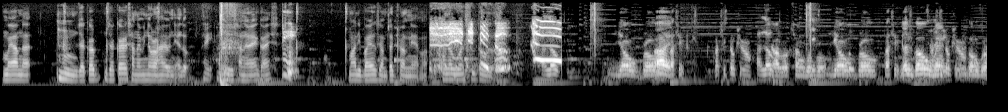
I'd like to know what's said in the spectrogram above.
ꯃꯌꯥꯝꯅ ꯖꯀꯔ ꯖꯀꯔ ꯁꯥꯟꯅꯃꯤꯟꯅꯔꯣ ꯍꯥꯏꯕꯅꯦ ꯑꯗꯣ ꯑꯩ ꯉꯁꯤꯗꯤ ꯁꯥꯟꯅꯔꯦ ꯒꯥꯏꯁ ꯃꯥꯗꯤ ꯚꯥꯏꯔꯦꯜꯁꯨ ꯌꯥꯝ ꯆꯠꯈ꯭ꯔꯕꯅꯦ ꯃꯥ ꯈꯜꯂꯧꯕꯁꯨ ꯇꯧꯕꯗꯣ Hello. Yo bro Hi. classic classic tꯧꯁꯤꯔꯣ Hello. ꯌꯥꯕ꯭ꯔꯣ ꯁꯪꯕ꯭ꯔꯣ Let's bro go. Yo bro classic Let's go, man. tꯧꯁꯤꯔꯣ go bro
